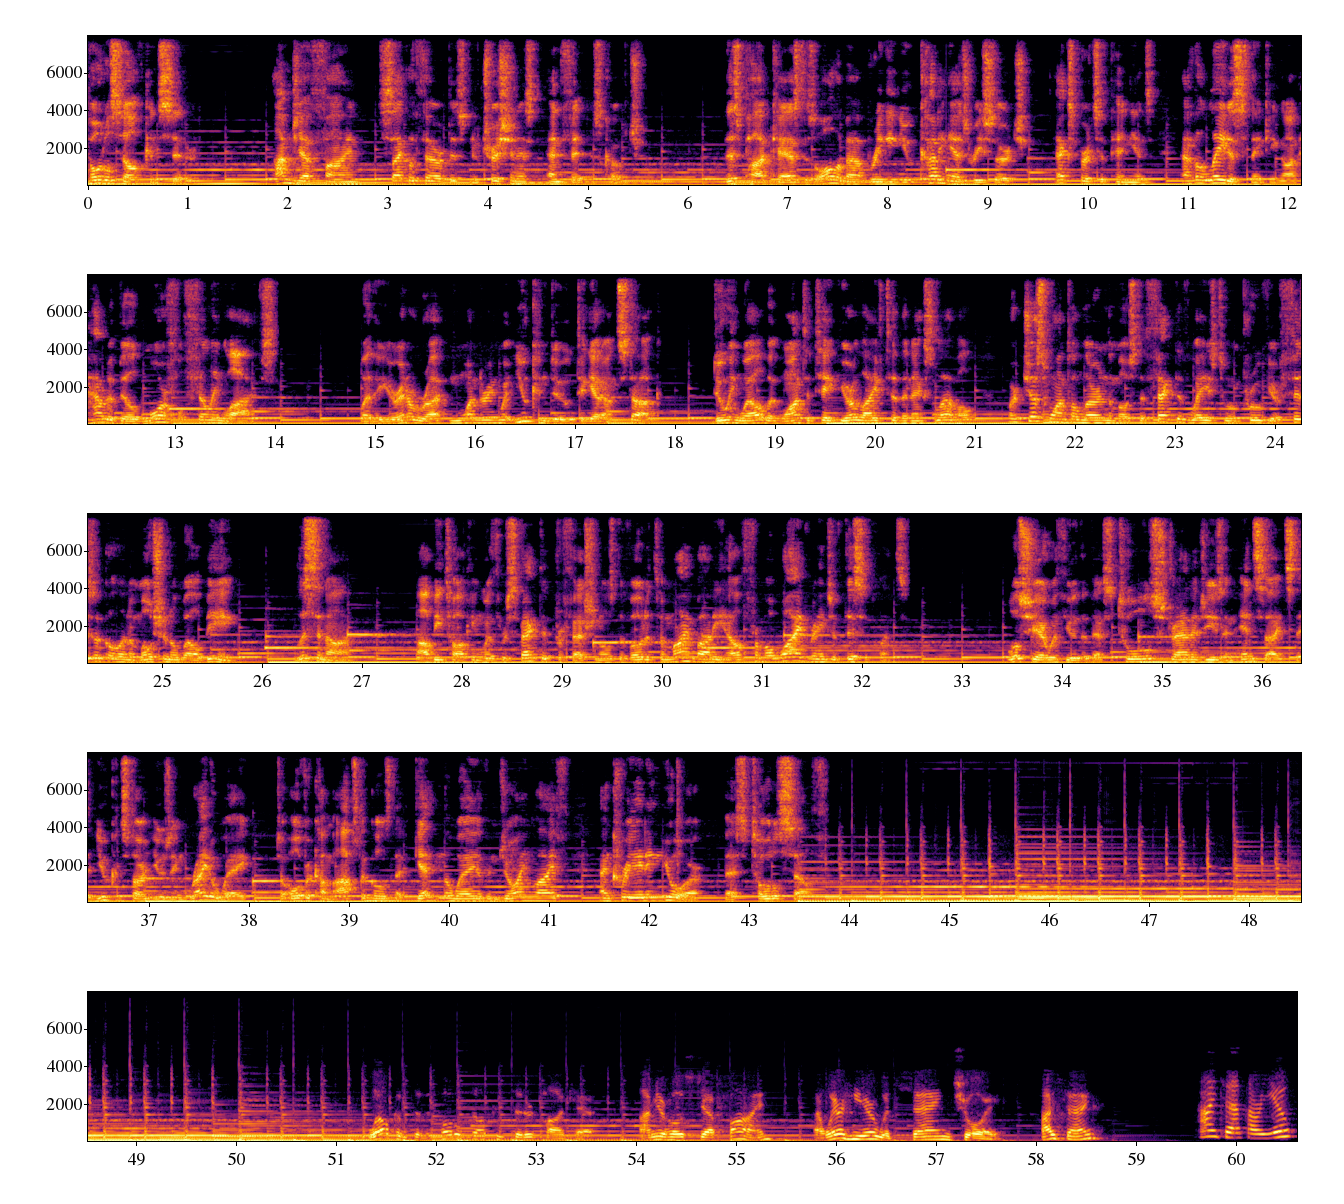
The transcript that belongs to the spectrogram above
Total Self Considered. I'm Jeff Fine, psychotherapist, nutritionist, and fitness coach. This podcast is all about bringing you cutting edge research, experts' opinions, and the latest thinking on how to build more fulfilling lives. Whether you're in a rut and wondering what you can do to get unstuck, doing well but want to take your life to the next level, or just want to learn the most effective ways to improve your physical and emotional well being, listen on. I'll be talking with respected professionals devoted to mind body health from a wide range of disciplines. We'll share with you the best tools, strategies, and insights that you can start using right away to overcome obstacles that get in the way of enjoying life and creating your best total self. Welcome to the Total Self Considered podcast. I'm your host, Jeff Fine, and we're here with Sang Choi. Hi, Sang. Hi, Jeff. How are you?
